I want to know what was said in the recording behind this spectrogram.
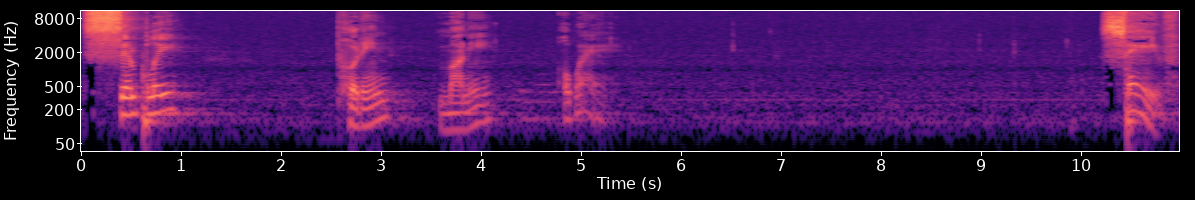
Simply putting money away. Save.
